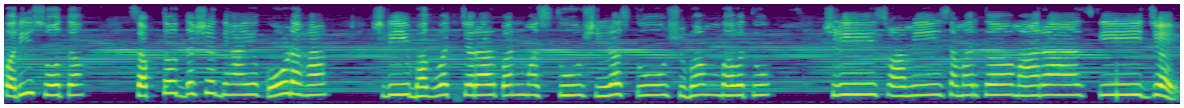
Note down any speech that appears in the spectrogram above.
परिसोत. सप्तोदशाध्याय गोड हा श्री भगवच्चरार्पणमस्तु. श्रीरस्तु शुभम भवतु. श्री स्वामी समर्थ महाराज की जय.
